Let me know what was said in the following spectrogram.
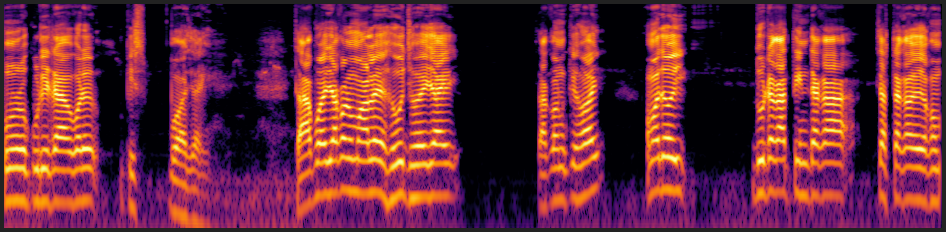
পনেরো কুড়ি টাকা করে পিস পাওয়া যায়। তারপরে যখন মাল হিউজ হয়ে যায়, তখন কি হয়? আমাদের ওই দু টাকা, তিন টাকা চার টাকা এরকম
